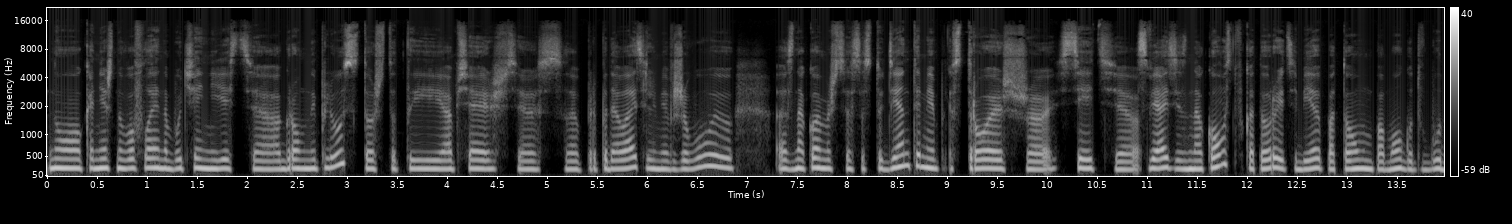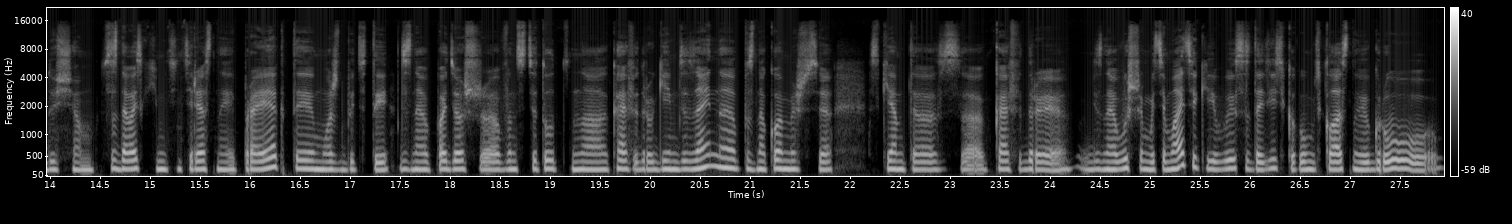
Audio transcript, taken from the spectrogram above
Но, конечно, в офлайн обучении есть а, огромный плюс, то, что ты общаешься с преподавателями вживую, а, знакомишься со студентами, строишь сеть связей, знакомств, которые тебе потом помогут в будущем создавать какие-нибудь интересные проекты. Может быть, ты, не знаю, пойдешь в институт на кафедру геймдизайна, познакомишься с кем-то с кафедры, не знаю, высшей математики, и вы создадите какую-нибудь классную игру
